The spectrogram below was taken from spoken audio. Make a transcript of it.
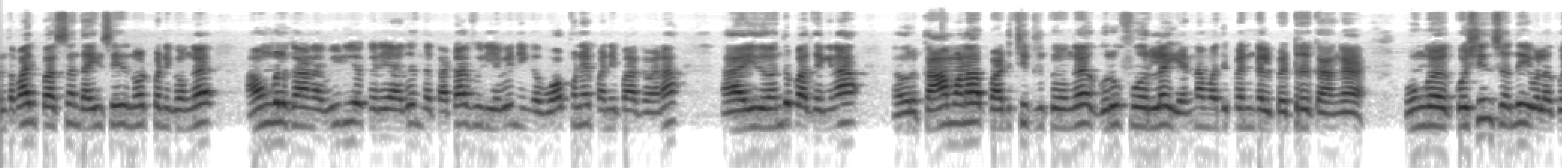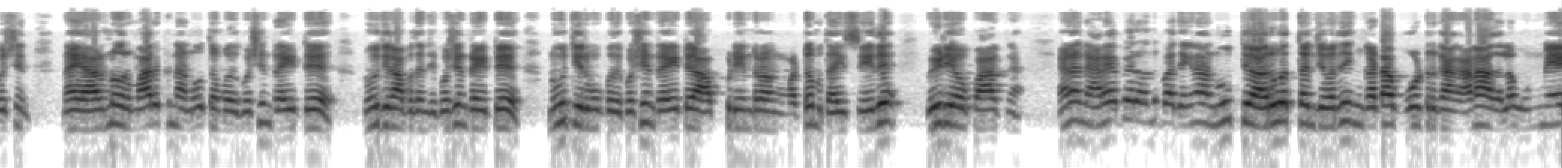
அந்த மாதிரி பர்சன் தயவுசெய்து நோட் பண்ணிக்கோங்க. அவங்களுக்கான வீடியோ கிடையாது. இந்த கட் ஆஃப் வீடியோவே நீங்கள் ஓப்பனே பண்ணி பார்க்க வேணாம். இது வந்து பார்த்தீங்கன்னா ஒரு காமனாக படிச்சுட்டு இருக்கவங்க குரூப் ஃபோரில் என்ன மதிப்பெண்கள் பெற்றிருக்காங்க? உங்கள் கொஷின்ஸ் வந்து இவ்வளோ கொஷின் நான் இரநூறு மார்க்கு நான் நூற்றம்பது கொஷின் ரைட்டு நூற்றி நாற்பத்தஞ்சு கொஷின் ரைட்டு நூற்றி முப்பது கொஷின் ரைட்டு அப்படின்றவங்க மட்டும் தயவு செய்து வீடியோவை பார்க்குங்க. ஏன்னா நிறைய பேர் வந்து பார்த்தீங்கன்னா நூற்றி அறுபத்தஞ்சு வரைக்கும் கட்டாக போட்டிருக்காங்க. ஆனால் அதெல்லாம் உண்மையே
